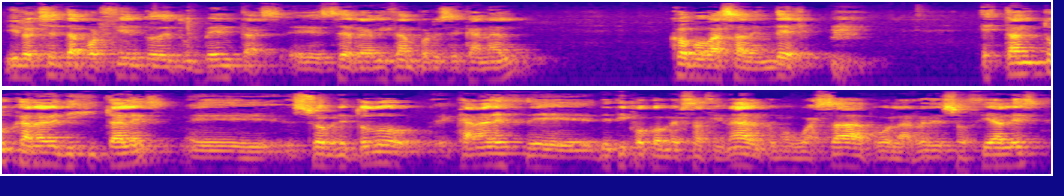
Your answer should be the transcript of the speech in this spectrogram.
y el 80% de tus ventas eh, se realizan por ese canal, ¿cómo vas a vender? Están tus canales digitales, eh, sobre todo canales de tipo conversacional como WhatsApp o las redes sociales,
